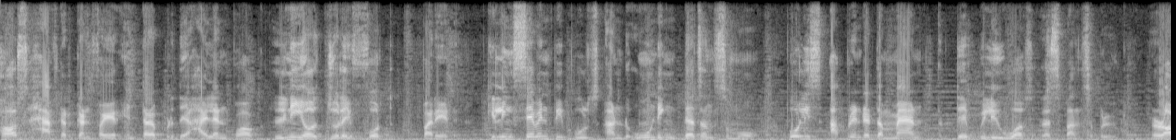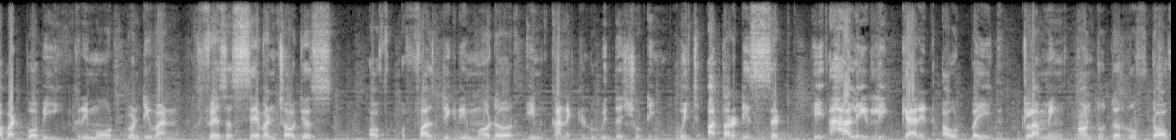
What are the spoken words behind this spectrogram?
Hours after gunfire interrupted the Highland Park Illinois' July 4th parade, killing seven people and wounding dozens more. Police apprehended the man they believe was responsible. Robert Bobby Crimo, 21, faces seven charges of first degree murder in connected with the shooting, which authorities said he allegedly carried out by climbing onto the rooftop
